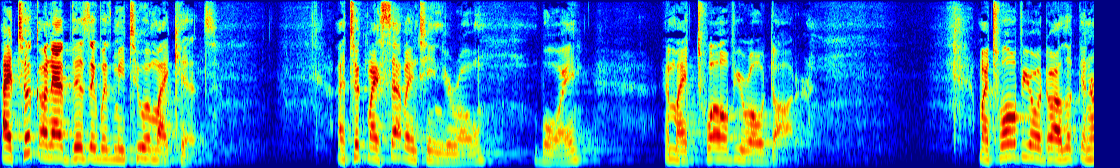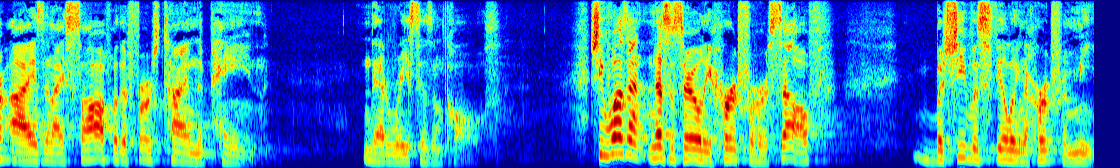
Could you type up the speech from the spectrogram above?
I took on that visit with me two of my kids. I took my 17 year old boy and my 12 year old daughter. My 12 year old daughter looked in her eyes, and I saw for the first time the pain that racism calls. She wasn't necessarily hurt for herself, but she was feeling the hurt from me.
